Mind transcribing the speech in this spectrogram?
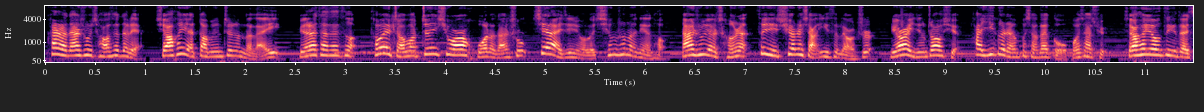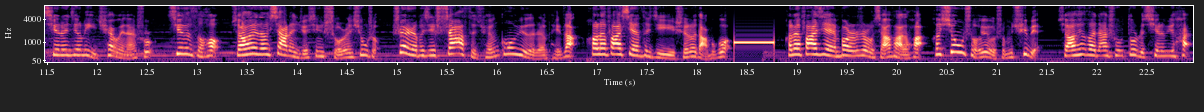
看着南叔憔悴的脸，小黑也道明真正的来意。原来他猜测，曾为找到真凶而活的南叔，现在已经有了轻生的念头。南叔也承认自己确实想一死了之，女儿已经昭雪，他一个人不想再苟活下去。小黑用自己的亲身经历劝慰南叔。妻子死后，小黑曾下定决心手刃凶手，甚至不惜杀死全公寓的人陪葬。后来发现自己谁都打不过。后来发现，抱着这种想法的话，和凶手又有什么区别？小黑和南叔都是亲人遇害，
